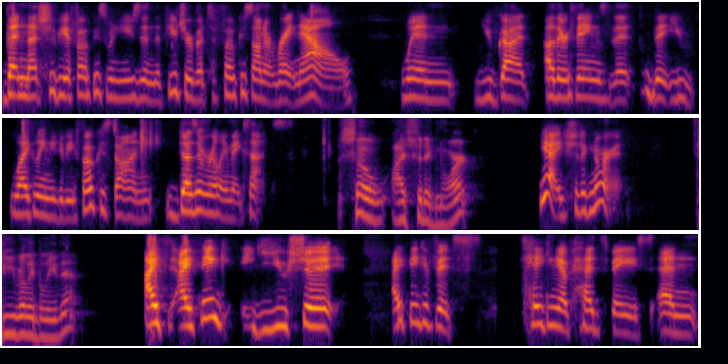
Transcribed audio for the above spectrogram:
then that should be a focus when you use it in the future but to focus on it right now when you've got other things that that you likely need to be focused on doesn't really make sense So I should ignore it. yeah you should ignore it Do you really believe that? I th- I think you should. I think if it's taking up headspace and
